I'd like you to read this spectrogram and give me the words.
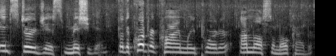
in Sturgis, Michigan. For the Corporate Crime Reporter, I'm Russell Mokhiber.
